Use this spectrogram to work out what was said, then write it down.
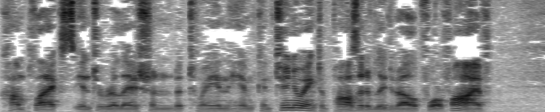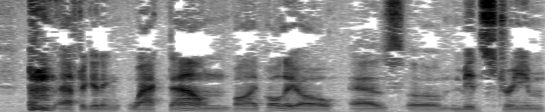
complex interrelation between him continuing to positively develop 4 5 after getting whacked down by polio as a midstream,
